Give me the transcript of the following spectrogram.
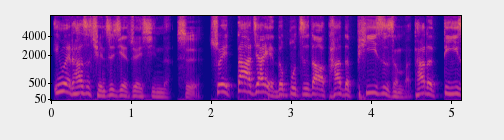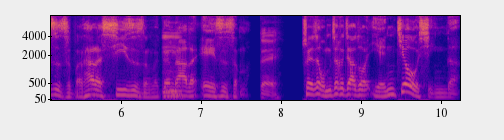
因为它是全世界最新的，是，所以大家也都不知道它的 P 是什么，它的 D 是什么，它的 C 是什么，跟它的 A 是什么，对。所以这我们这个叫做研究型的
